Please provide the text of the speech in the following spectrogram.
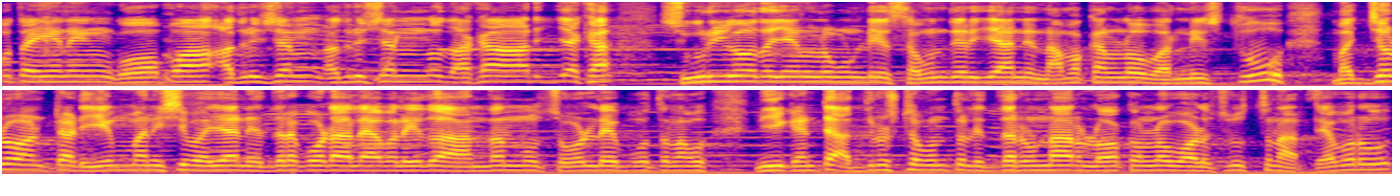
ఉతయనం గోప అదృశన్ అదృశన్ను దకార్యక సూర్యోదయంలో ఉండే సౌందర్యాన్ని నమ్మకంలో వర్ణిస్తూ మధ్యలో అంటాడు ఏం మనిషి వయా నిద్ర కూడా లేవలేదు ఆ అందరం నువ్వు చూడలేకపోతున్నావు. నీకంటే అదృష్టవంతులు ఇద్దరున్నారు లోకంలో వాళ్ళు చూస్తున్నారు. ఎవరు?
